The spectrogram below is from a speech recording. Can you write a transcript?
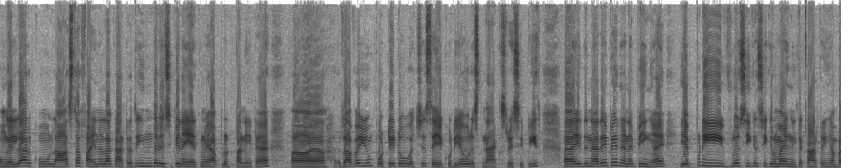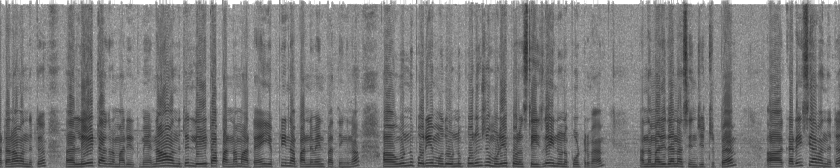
உங்கள் எல்லாருக்கும் லாஸ்ட்டாக ஃபைனலாக காட்டுறது இந்த ரெசிபி நான் ஏற்கனவே அப்லோட் பண்ணிட்டேன். ரவையும் பொட்டேட்டோவும் வச்சு செய்யக்கூடிய ஒரு ஸ்நாக்ஸ் ரெசிபிஸ் இது நிறைய பேர் நினைப்பீங்க எப்படி இவ்வளோ சீக்கிரம் சீக்கிரமாக எங்கள்கிட்ட காட்டுறீங்க? பட் ஆனால் வந்துட்டு லேட் ஆகிற மாதிரி இருக்குமே. நான் வந்துட்டு லேட்டாக பண்ண மாட்டேன். எப்படி நான் பண்ணுவேன்னு பார்த்தீங்கன்னா ஒன்று பொரியும் போது ஒன்று பொரிஞ்சு முடிய போகிற ஸ்டேஜில் இன்னொன்று போட்டுருவேன். அந்த மாதிரி தான் நான் செஞ்சிட்ருப்பேன். கடைசியாக வந்துட்டு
